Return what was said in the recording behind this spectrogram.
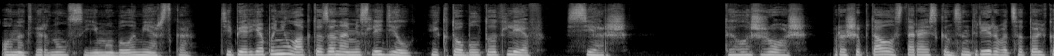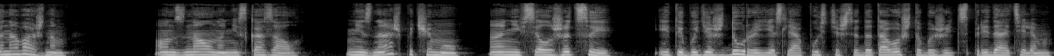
Он отвернулся, ему было мерзко. Теперь я поняла, кто за нами следил. И кто был тот лев. Серж. «Ты лжешь, прошептала, стараясь сконцентрироваться только на важном — он знал, но не сказал. Не знаешь почему? Они все лжецы. И ты будешь дурой, если опустишься до того, чтобы жить с предателем.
